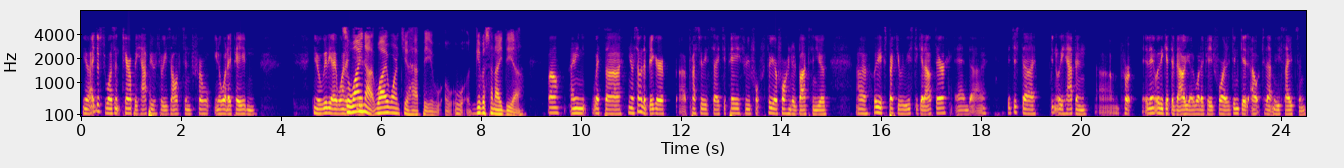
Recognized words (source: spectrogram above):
you know I just wasn't terribly happy with the results and for you know what I paid and you know really I wanted. So why to, not? Why weren't you happy? Give us an idea. Well, I mean, with uh, you know some of the bigger uh, press release sites, you pay three, four, three or four hundred bucks, and you uh, really expect your release to get out there, and uh, it just uh, didn't really happen. Um, for I didn't really get the value out of what I paid for it. I didn't get out to that many sites, and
